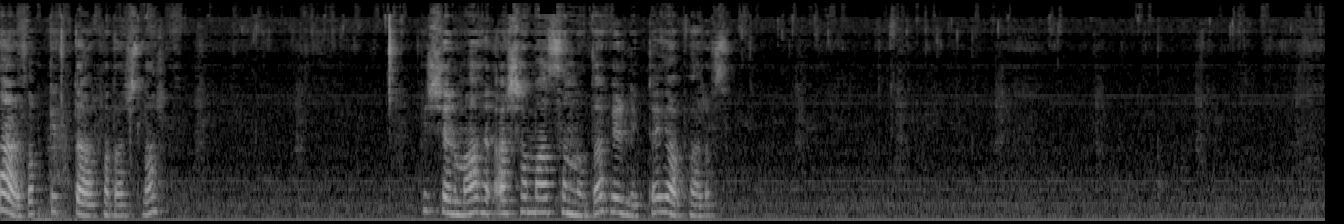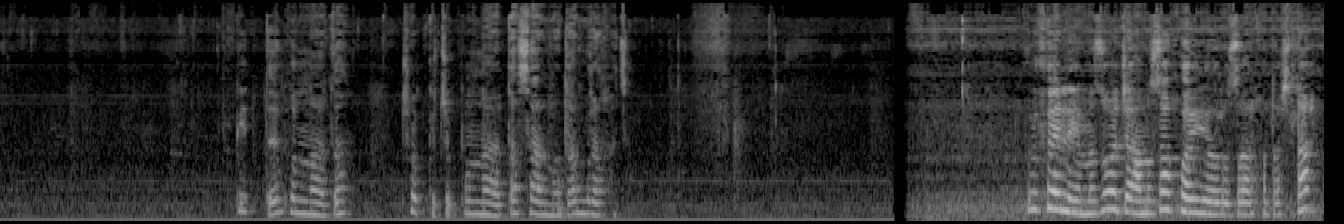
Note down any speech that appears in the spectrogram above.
Sardık bitti arkadaşlar. Pişirme aşamasını da birlikte yaparız. Bitti. Bunlar da çok küçük. Bunlar da sarmadan bırakacağım. Üfeliğimizi ocağımıza koyuyoruz arkadaşlar.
